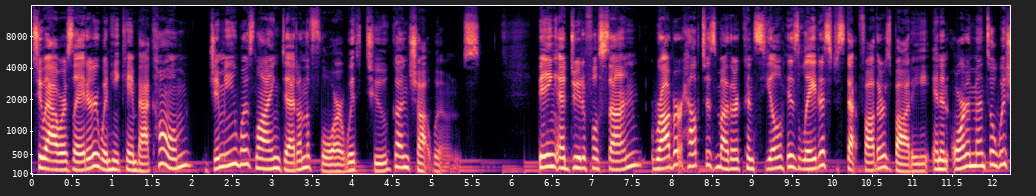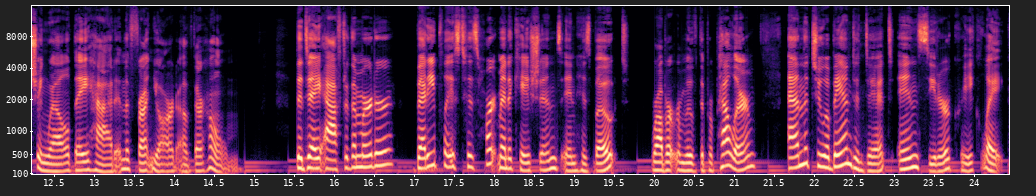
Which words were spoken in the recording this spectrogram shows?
Two hours later, when he came back home, Jimmy was lying dead on the floor with two gunshot wounds. Being a dutiful son, Robert helped his mother conceal his latest stepfather's body in an ornamental wishing well they had in the front yard of their home. The day after the murder, Betty placed his heart medications in his boat, Robert removed the propeller, and the two abandoned it in Cedar Creek Lake.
